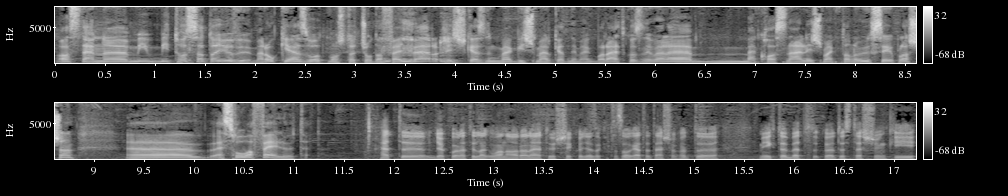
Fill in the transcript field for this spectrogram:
Aztán mi, mit hozhat a jövő? Mert oké, okay, ez volt most a csoda fegyver, és kezdünk megismerkedni, megbarátkozni vele, meghasználni is megtanuljuk szép lassan. Ez hova fejlődhet? Hát gyakorlatilag van arra lehetőség, hogy ezeket a szolgáltatásokat még többet költöztessünk ki,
